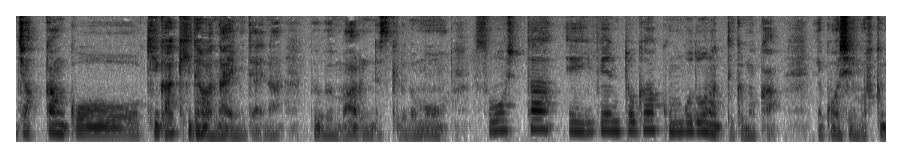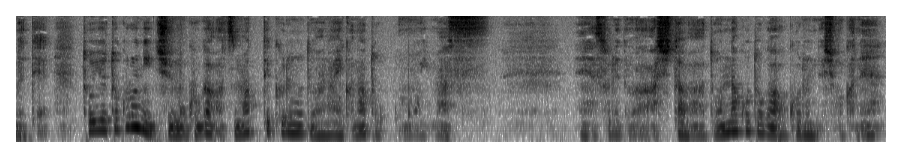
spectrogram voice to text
ー、若干こう気が気ではないみたいな部分もあるんですけれどもそうしたイベントが今後どうなっていくのか甲子園も含めてというところに注目が集まってくるのではないかなと思います、え、それでは明日はどんなことが起こるんでしょうかね。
